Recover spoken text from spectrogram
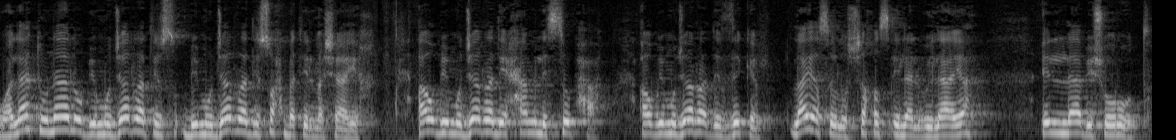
ولا تنال بمجرد بمجرد صحبة المشايخ أو بمجرد حمل السبحة أو بمجرد الذكر. لا يصل الشخص إلى الولاية إلا بشروط.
